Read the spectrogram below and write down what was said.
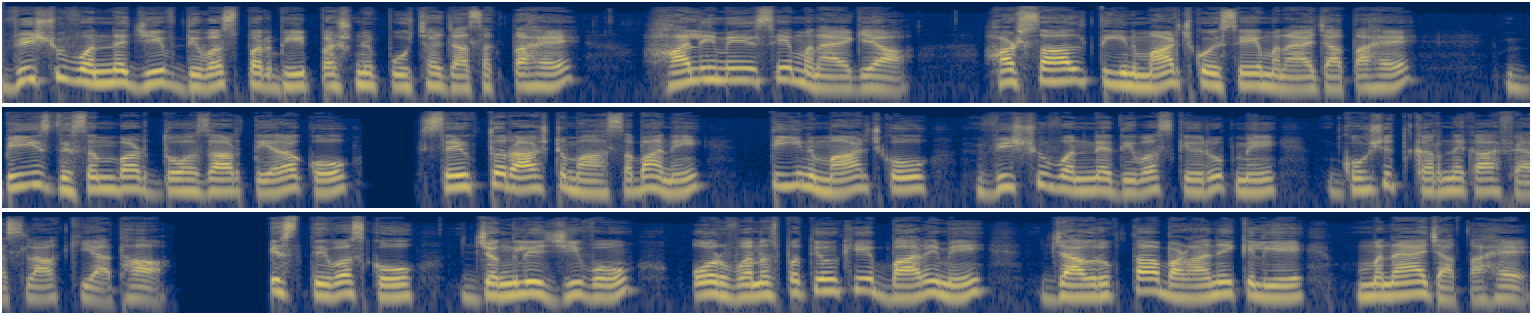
विश्व वन्य जीव दिवस पर भी प्रश्न पूछा जा सकता है, हाल ही में इसे मनाया गया। हर साल तीन मार्च को इसे मनाया जाता है। 20 दिसंबर 2013 को संयुक्त राष्ट्र महासभा ने तीन मार्च को विश्व वन्य दिवस के रूप में घोषित करने का फैसला किया था। इस दिवस को जंगली जीवों और वनस्पतियों के बारे में जागरूकता बढ़ाने के लिए मनाया जाता है।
